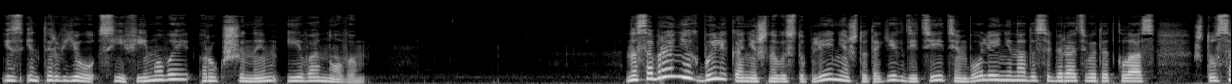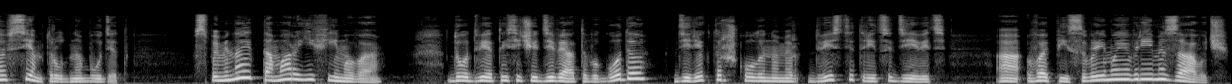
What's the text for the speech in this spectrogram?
Из интервью с Ефимовой, Рукшиным и Ивановым. На собраниях были, конечно, выступления, что таких детей тем более не надо собирать в этот класс, что совсем трудно будет. Вспоминает Тамара Ефимова. До 2009 года директор школы номер 239, а в описываемое время завуч.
